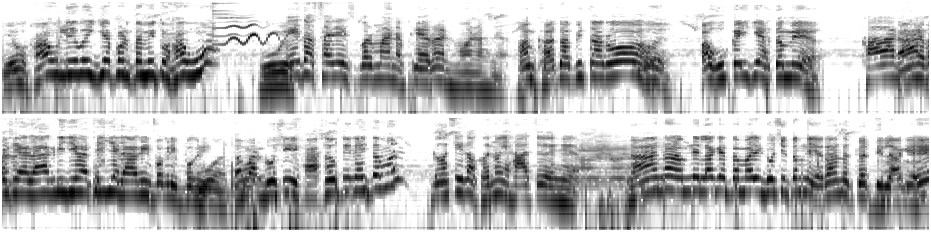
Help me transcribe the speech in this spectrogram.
એવું હાવ લેવાઈ ગયા પણ તમે તો હાવ હો? એ તો શરીર પરમાને ફેર હોય ને માણસ ને. આમ ખાતા પીતા રો. હા હું કઈ ગયા તમે. ખાવાનું પછી આ લાકડી જેવા થઈ ગયા લાગણી પકડી પકડી. તમાર ડોશી હાસવતી નહીં તમને? ડોસી તો ઘણું હાચવે છે. ના ના અમને લાગે તમારી ડોશી તમને હેરાન જ કરતી લાગે. હે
